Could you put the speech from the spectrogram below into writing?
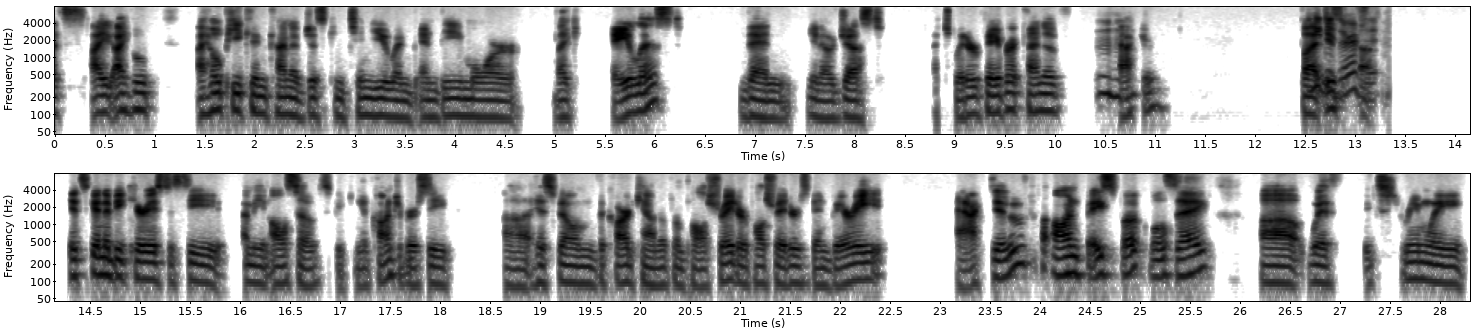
That's I, I hope I hope he can kind of just continue and and be more like a list than you know just a Twitter favorite kind of Mhm. actor. But he deserves uh, it. it's going to be curious to see. I mean, also speaking of controversy, uh, his film *The Card Counter* from Paul Schrader. Paul Schrader's been very active on Facebook, we'll say, uh, with extremely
